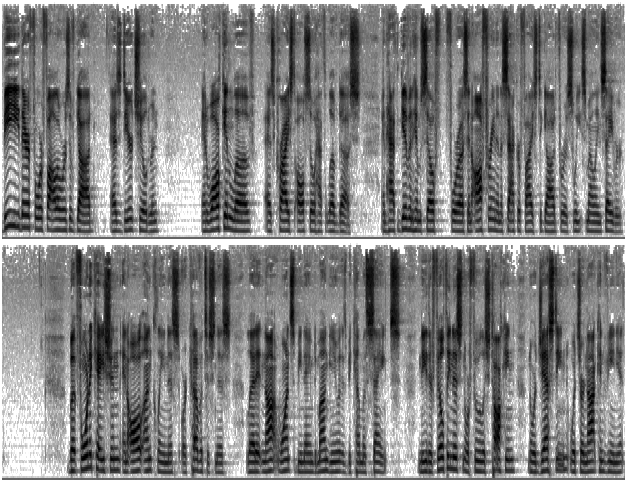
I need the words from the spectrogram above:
Be ye therefore followers of God as dear children, and walk in love as Christ also hath loved us, and hath given himself for us an offering and a sacrifice to God for a sweet smelling savor. But fornication and all uncleanness or covetousness, let it not once be named among you as becometh saints. Neither filthiness, nor foolish talking, nor jesting, which are not convenient,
